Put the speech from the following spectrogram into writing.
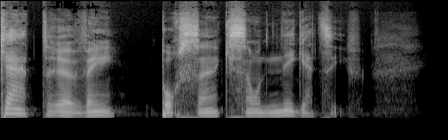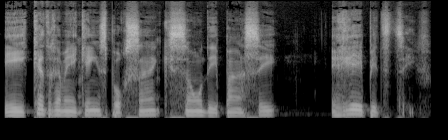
80% qui sont négatives et 95% qui sont des pensées répétitives.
